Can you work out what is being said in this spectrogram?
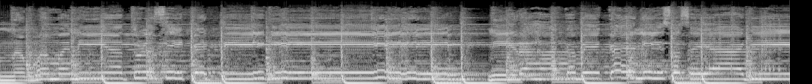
ನಮ್ಮ ಮನಿಯ ತುಳಸಿ ಕಟ್ಟಿಗಿ. ನೀರ ಹಾಕಬೇಕ ನೀ ಸೊಸೆಯಾಗಿ.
